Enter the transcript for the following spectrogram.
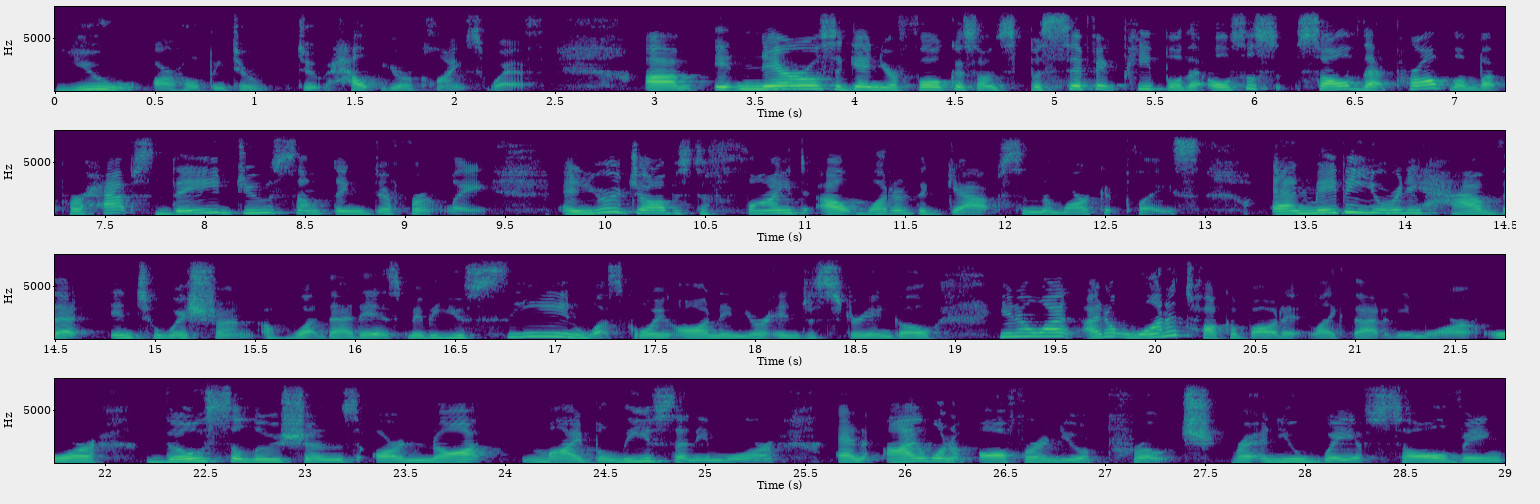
you are hoping to, to help your clients with. Um, it narrows again your focus on specific people that also solve that problem, but perhaps they do something differently. And your job is to find out what are the gaps in the marketplace. And maybe you already have that intuition of what that is. Maybe you've seen what's going on in your industry and go, you know what, I don't want to talk about it like that anymore. Or those solutions are not my beliefs anymore. And I want to offer a new approach, right? A new way of solving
